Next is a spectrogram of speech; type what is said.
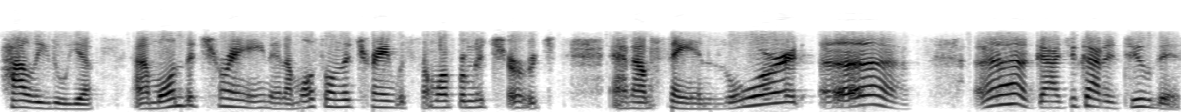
Hallelujah. And I'm on the train, and I'm also on the train with someone from the church, and I'm saying, Lord, uh, uh, God, you got to do this.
